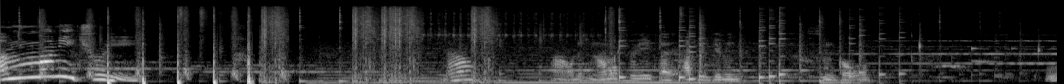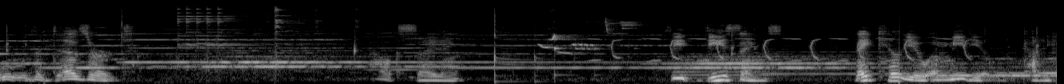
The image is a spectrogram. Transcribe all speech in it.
A money tree! No? Oh, just a normal tree that had to give me some gold. Ooh, the desert. How exciting. See, these things, they kill you immediately, kind of.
